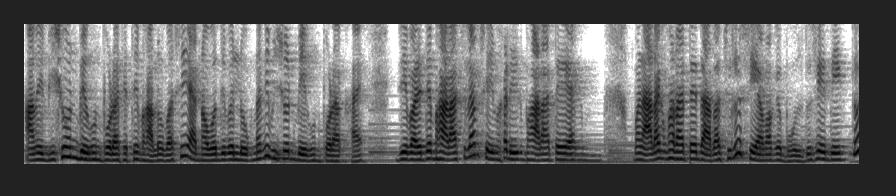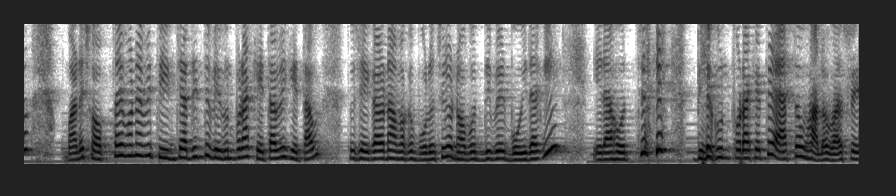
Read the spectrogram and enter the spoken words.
আমি ভীষণ বেগুন পোড়া খেতে ভালোবাসি। আর নবদ্বীপের লোক নাকি ভীষণ বেগুন পোড়া খায়। যে বাড়িতে ভাড়া ছিলাম সেই বাড়ির ভাড়াটে এক মানে আর এক ভাড়াটে দাদা ছিল, সে আমাকে বলতো, সে দেখতো মানে সপ্তাহে মানে আমি তিন, চার দিন তো বেগুন পোড়া খেতামই খেতাম, তো সেই কারণে আমাকে বলেছিল, নবদ্বীপের বৈরাগী, এরা হচ্ছে বেগুন পোড়া খেতে এত ভালোবাসে।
